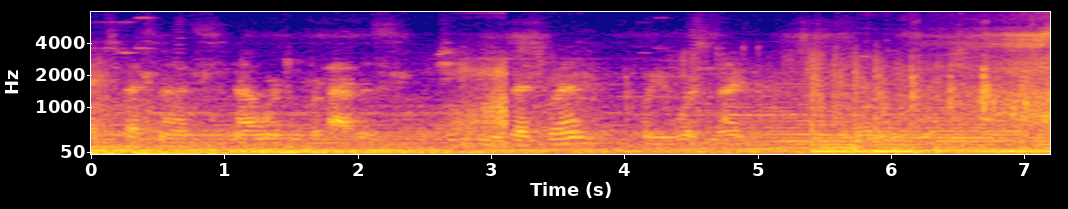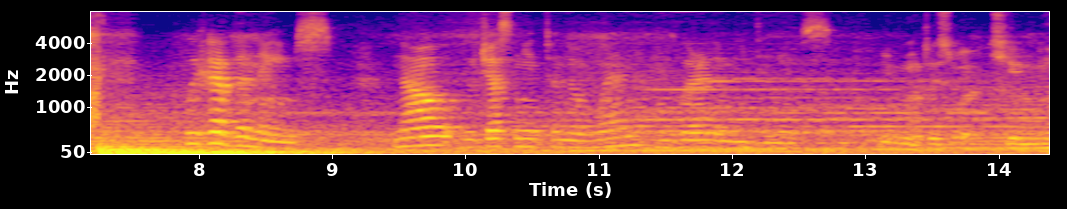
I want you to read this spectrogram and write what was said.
Ex-Spetsnaz, now working for Atlas. She could be your best friend or your worst nightmare. Have the names. Now we just need to know when and where the meeting is. You might as well kill me.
